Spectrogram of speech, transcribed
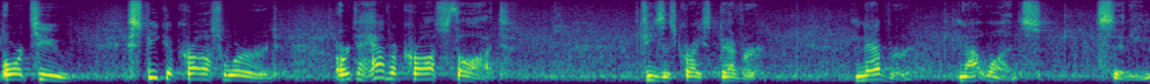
or to speak a cross word, or to have a cross thought. Jesus Christ never, never, not once, sinning.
